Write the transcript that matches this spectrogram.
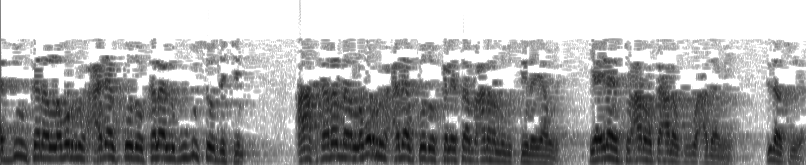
adduunkana laba ruux cadaabkoodao kalea lagugu soo dejin. Aakharana laba ruux cadaabkoodao kaleeta macnaha lagu siinaya wey. Yaa ilahi wa tacala kugu cadaabaya sidaas weya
